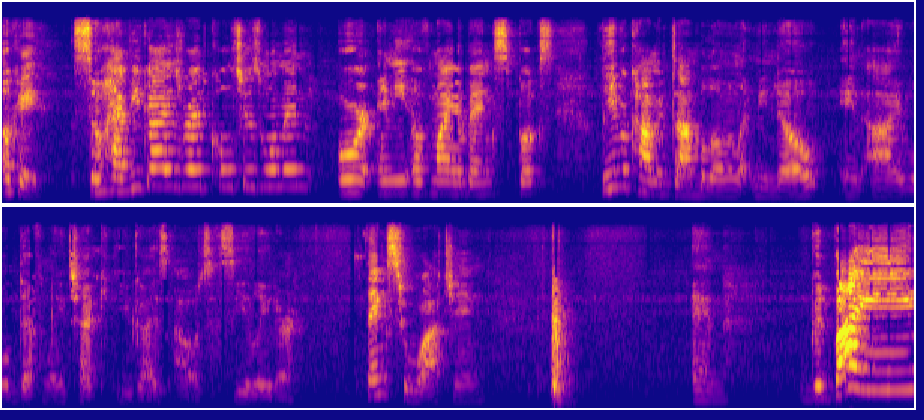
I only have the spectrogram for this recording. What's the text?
Okay, so have you guys read Colters' Woman or any of Maya Banks' books? Leave a comment down below and let me know and I will definitely check you guys out. See you later. Thanks for watching and goodbye!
